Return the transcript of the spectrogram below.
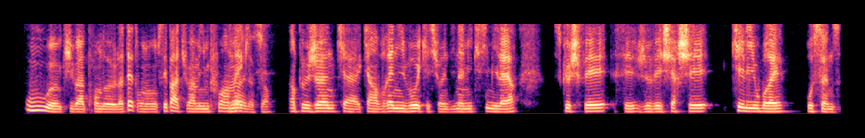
ou euh, qui va prendre la tête. On ne sait pas, tu vois, mais il me faut un Ouais, mec un peu jeune, qui a, qui a un vrai niveau et qui est sur une dynamique similaire. Ce que je fais, c'est je vais chercher Kelly Oubre aux Suns.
